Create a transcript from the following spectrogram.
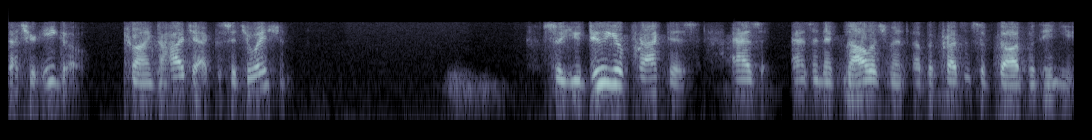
That's your ego trying to hijack the situation. So you do your practice as as an acknowledgement of the presence of God within you.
